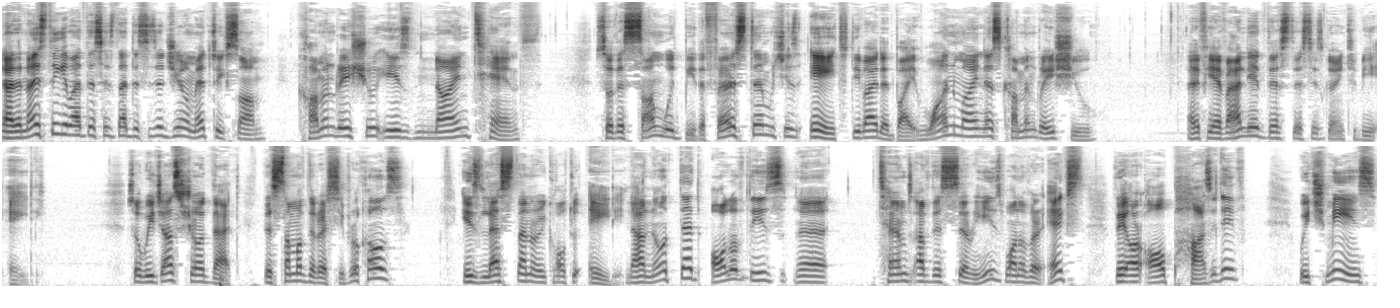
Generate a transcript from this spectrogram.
Now the nice thing about this is that this is a geometric sum. Common ratio is 9 tenths. So the sum would be the first term which is 8 divided by 1 minus common ratio. And if you evaluate this, this is going to be 80. So we just showed that the sum of the reciprocals is less than or equal to 80. Now note that all of these uh, terms of this series 1 over x, they are all positive, which means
